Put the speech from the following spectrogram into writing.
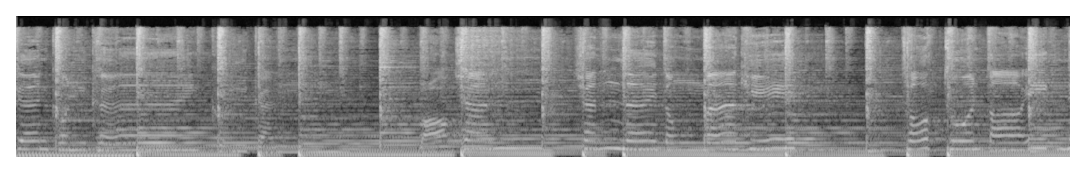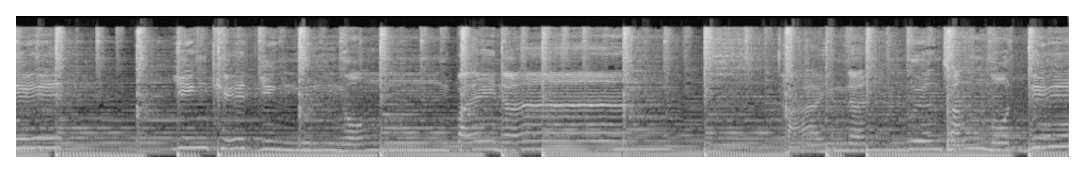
เกินคนเคยคุ้นกัน บอกฉัน ฉันเลยต้องมาคิด ทบทวนต่ออีกนิด ยิ่งคิดยิ่งงุนงงไปนานถ้าอย่างนั้นเรื่องทั้งหมดนี้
